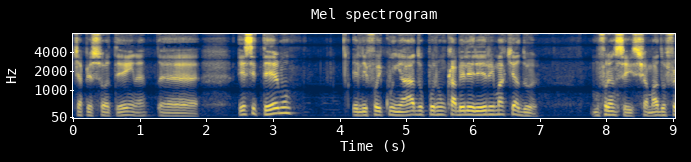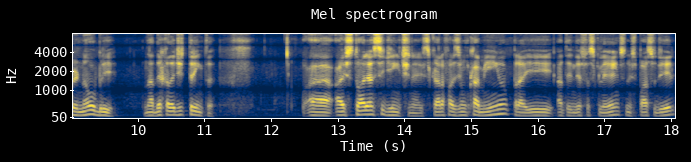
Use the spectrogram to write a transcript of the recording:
que a pessoa tem, né? É, esse termo ele foi cunhado por um cabeleireiro e maquiador, um francês chamado Fernand Aubry, na década de 30 a, a história é a seguinte, né? Esse cara fazia um caminho para ir atender seus clientes no espaço dele.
